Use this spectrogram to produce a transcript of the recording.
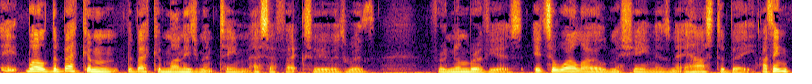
it, well, the Beckham the Beckham management team, SFX, who was with for a number of years, it's a well-oiled machine, isn't it? It has to be. I think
